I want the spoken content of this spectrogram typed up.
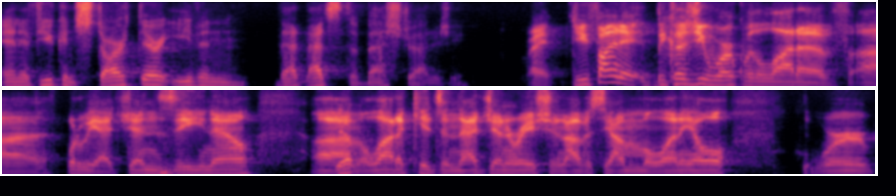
And if you can start there, even that that's the best strategy. Right. Do you find it because you work with a lot of uh, what are we at Gen Z now? Um, yep. A lot of kids in that generation. Obviously, I'm a millennial. We're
